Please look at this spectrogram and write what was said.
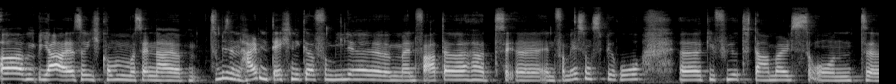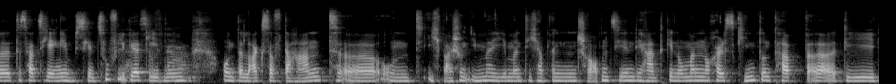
Ähm, ja, also ich komme aus einer zumindest einer halben Technikerfamilie. Mein Vater hat äh, ein Vermessungsbüro äh, geführt damals und äh, das hat sich eigentlich ein bisschen zufällig ergeben und da lag es auf der Hand äh, und ich war schon immer jemand, ich habe einen Schraubenzieher in die Hand genommen noch als Kind und habe äh, die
